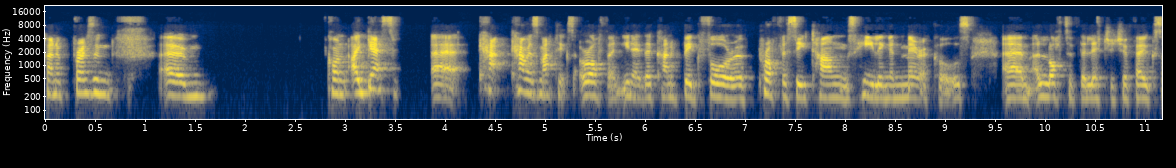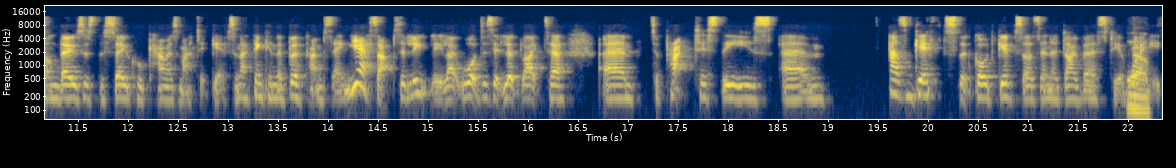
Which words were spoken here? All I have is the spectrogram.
kind of present? Um, con- I guess uh, charismatics are often, you know, the kind of big four of prophecy, tongues, healing, and miracles. Um, a lot of the literature focus on those as the so-called charismatic gifts. And I think in the book, I'm saying yes, absolutely. Like, what does it look like to um, to practice these um, as gifts that God gives us in a diversity of yeah. ways?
